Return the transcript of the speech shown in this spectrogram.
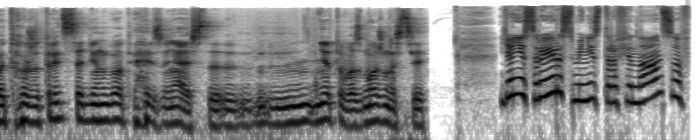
Это уже 31 год, я извиняюсь, нету возможности Янис Рейерс, министр финансов,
